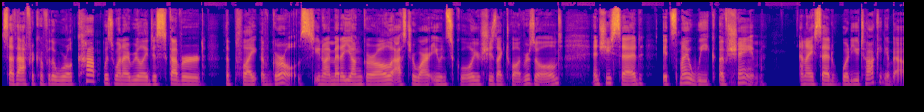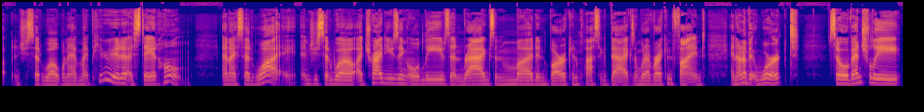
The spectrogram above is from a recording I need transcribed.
South Africa for the World Cup, was when I really discovered the plight of girls. You know, I met a young girl, asked her, "Why aren't you in school?" She's like 12 years old, and she said, "It's my week of shame." And I said, "What are you talking about?" And she said, "Well, when I have my period, I stay at home." And I said, Why? And she said, Well, I tried using old leaves and rags and mud and bark and plastic bags and whatever I can find, and none of it worked. So eventually,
